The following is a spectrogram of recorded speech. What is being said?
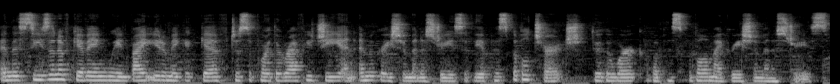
In this season of giving, we invite you to make a gift to support the refugee and immigration ministries of the Episcopal Church through the work of Episcopal Migration Ministries.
